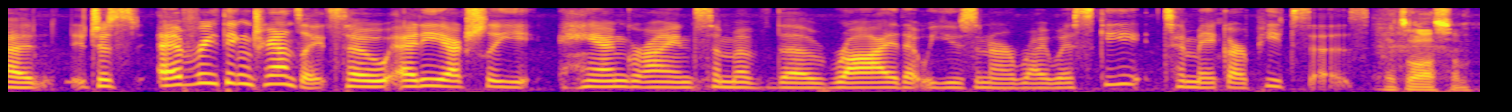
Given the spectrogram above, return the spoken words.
uh, it just everything translates. So Eddie actually hand grinds some of the rye that we use in our rye whiskey to make our pizzas. That's awesome.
